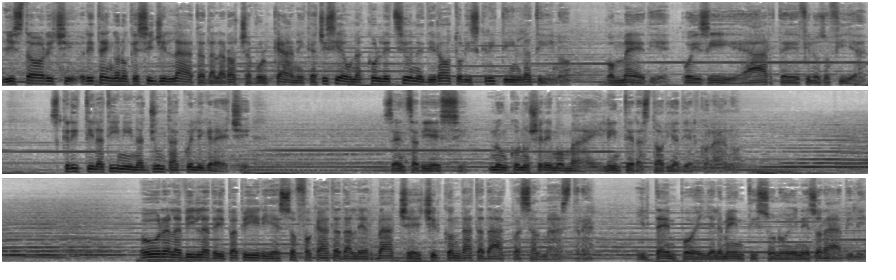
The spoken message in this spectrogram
Gli storici ritengono che sigillata dalla roccia vulcanica ci sia una collezione di rotoli scritti in latino, commedie, poesie, arte e filosofia, scritti latini in aggiunta a quelli greci. Senza di essi non conosceremo mai l'intera storia di Ercolano. Ora la villa dei papiri è soffocata dalle erbacce e circondata da acqua salmastra. Il tempo e gli elementi sono inesorabili,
